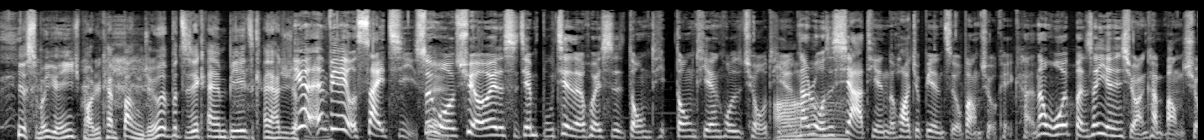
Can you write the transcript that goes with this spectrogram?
有什么原因去跑去看棒球？因为不直接看 NBA，一直看下去就好。因为 NBA 有赛季，所以我去 LA 的时间不见得会是冬天、冬天或是秋天。那如果是夏天的话，就变成只有棒球可以看。那我本身也很喜欢看棒球，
